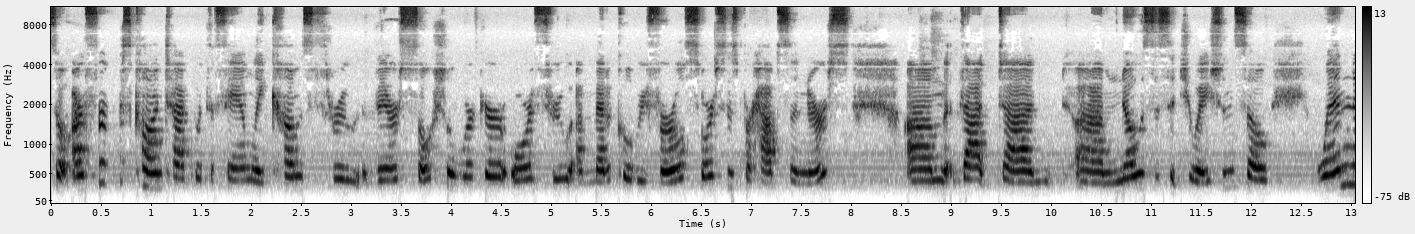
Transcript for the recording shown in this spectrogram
So, our first contact with the family comes through their social worker or through a medical referral sources, perhaps a nurse um, that uh, um, knows the situation. So, when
